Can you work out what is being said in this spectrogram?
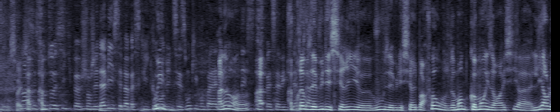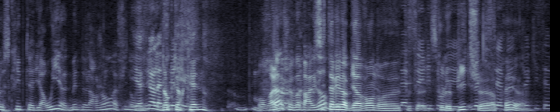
de X-Files. Non, c'est surtout aussi qu'ils peuvent changer d'avis. C'est pas parce qu'ils Oui. commandent une saison qu'ils vont pas la Ah ce qui ah, se passe avec Après, vous avez vu des séries, euh, vous, vous avez vu des séries parfois où on se demande comment ils ont réussi à lire le script et à dire oui, à mettre de l'argent, à financer. Et à faire la Dr. série, Ken. Bon, voilà, je vois par Si exemple. tu arrives à bien vendre euh, tout, le pitch Lucky euh, Seven, après. Lucky Seven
